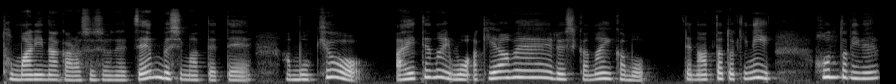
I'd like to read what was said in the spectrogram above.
止まりながら進んで全部閉まっててあもう今日空いてないもう諦めるしかないかも。ってなった時に本当にね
